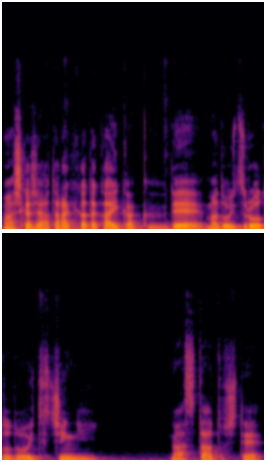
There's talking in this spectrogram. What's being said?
まあ、しかし働き方改革で、まあ、同一労働同一賃金がスタートして、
